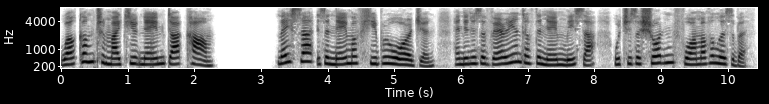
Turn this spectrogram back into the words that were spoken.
Welcome to mycutename.com. Leisa is a name of Hebrew origin, and it is a variant of the name Lisa, which is a shortened form of Elizabeth.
